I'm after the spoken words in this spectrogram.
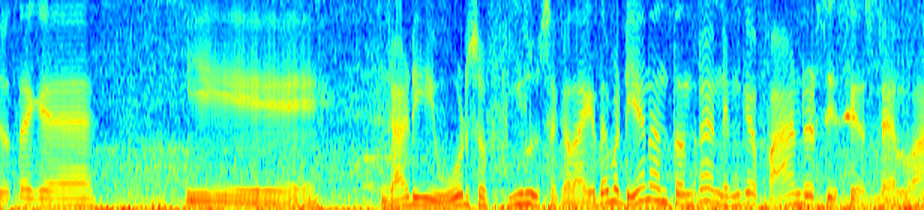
ಜೊತೆಗೆ ಈ ಗಾಡಿ ಓಡಿಸೋ ಫೀಲು ಸಕ್ಕದಾಗಿದೆ ಬಟ್ ಏನಂತಂದರೆ ನಿಮಗೆ ಫೈವ್ ಹಂಡ್ರೆಡ್ ಸಿ ಸಿ ಅಷ್ಟೇ ಅಲ್ವಾ?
